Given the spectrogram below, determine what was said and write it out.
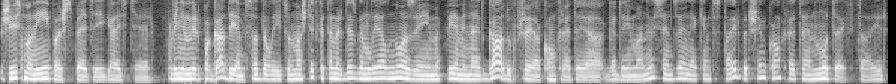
Šis man īpaši spēcīgi aizķēra. Viņam ir pa gadiem sadalīts, un man šķiet, ka tam ir diezgan liela nozīme pieminēt gadu šajā konkrētajā gadījumā. Ne visiem dzīsniekiem tas tā ir, bet šim konkrētajam noteikti tā ir.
